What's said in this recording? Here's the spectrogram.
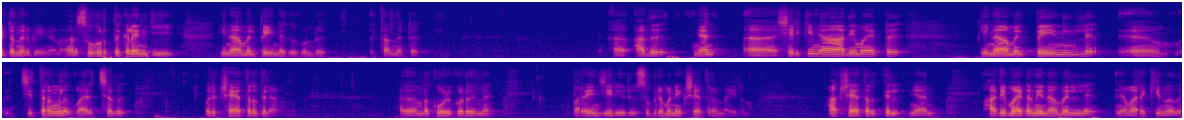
കിട്ടുന്നൊരു പെയിന്റാണ് അങ്ങനെ സുഹൃത്തുക്കൾ എനിക്ക് ഈ ഇനാമൽ പെയിന്റൊക്കെ കൊണ്ട് തന്നിട്ട് അത് ഞാൻ ശരിക്കും ഞാൻ ആദ്യമായിട്ട് ഇനാമൽ പെയിന്റിൽ ചിത്രങ്ങൾ വരച്ചത് ഒരു ക്ഷേത്രത്തിലാണ്. അത് നമ്മുടെ കോഴിക്കോട് തന്നെ പറയഞ്ചേരി ഒരു സുബ്രഹ്മണ്യ ക്ഷേത്രം ഉണ്ടായിരുന്നു. ആ ക്ഷേത്രത്തിൽ ഞാൻ ആദ്യമായിട്ടാണ് ഇനാമലിൽ ഞാൻ വരയ്ക്കുന്നത്.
